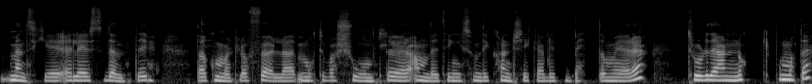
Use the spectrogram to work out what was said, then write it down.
mennesker, eller studenter, da kommer til å føle motivasjon til å gjøre andre ting som de kanskje ikke er blitt bedt om å gjøre? Tror du det er nok, på en måte?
